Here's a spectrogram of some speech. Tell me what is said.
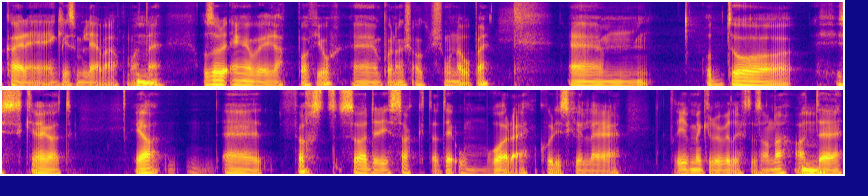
hva er det egentlig som lever her, på en måte. Og så en gang var jeg i Repparfjord, eh, på en aksjon der oppe. Um, og da husker jeg at Ja, eh, først så hadde de sagt at det området hvor de skulle drive med gruvedrift og sånn, da, at Mm. det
